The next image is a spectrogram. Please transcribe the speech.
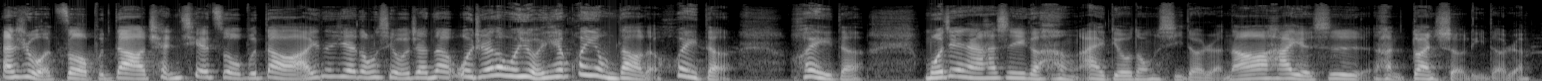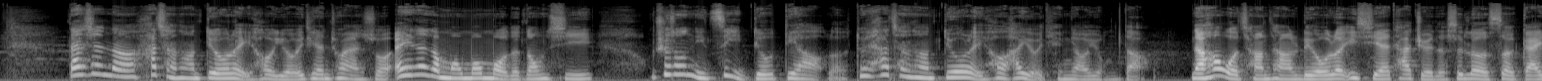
但是我做不到，臣妾做不到啊！那些东西，我真的，我觉得我有一天会用到的，会的，会的。魔戒男他是一个很爱丢东西的人，然后他也是很断舍离的人，但是呢，他常常丢了以后，有一天突然说，哎，那个某某某的东西，我就说你自己丢掉了。对他常常丢了以后，他有一天要用到。然后我常常留了一些他觉得是垃圾该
